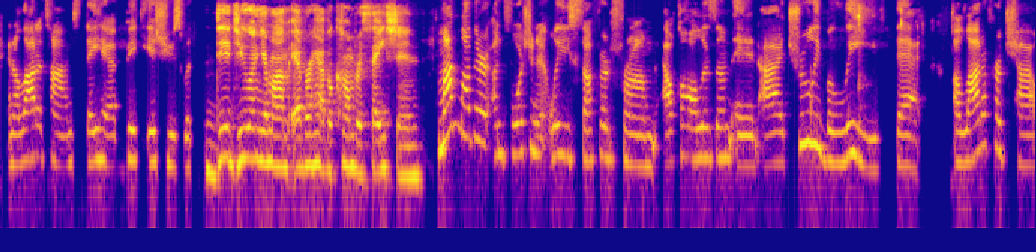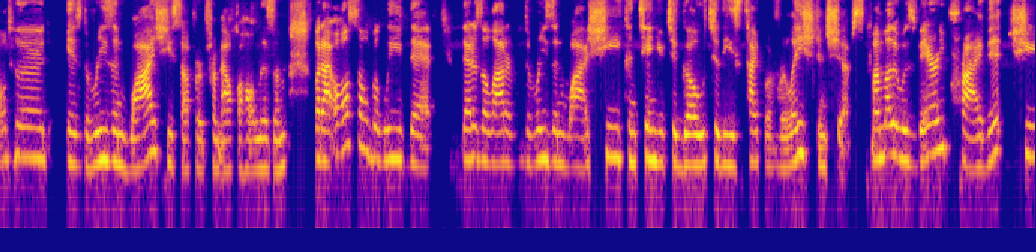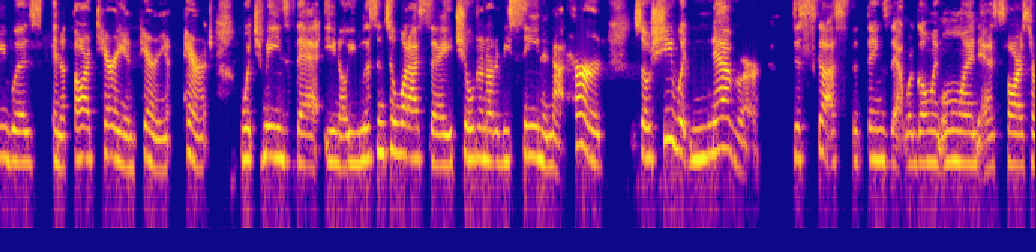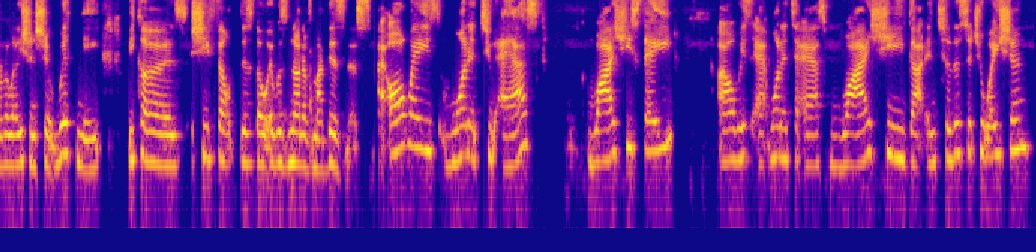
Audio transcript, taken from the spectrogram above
And a lot of times they have big issues with. Did you and your mom ever have a conversation? My mother, unfortunately, suffered from alcoholism, and I truly believe that a lot of her childhood is the reason why she suffered from alcoholism. But I also believe that that is a lot of the reason why she continued to go to these type of relationships. My mother was very private. She was an authoritarian parent, parent, which means that, you know, you listen to what I say, children are to be seen and not heard. So she would never discuss the things that were going on as far as her relationship with me because she felt as though it was none of my business. I always wanted to ask why she stayed. I always wanted to ask why she got into the situation,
